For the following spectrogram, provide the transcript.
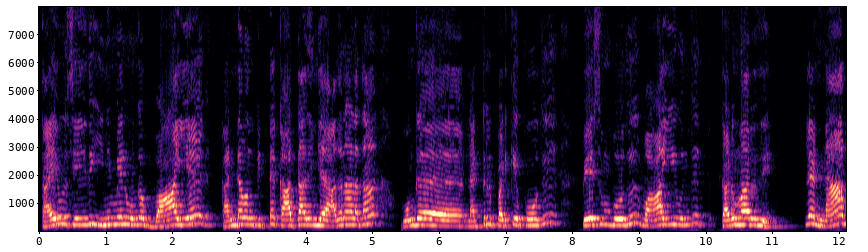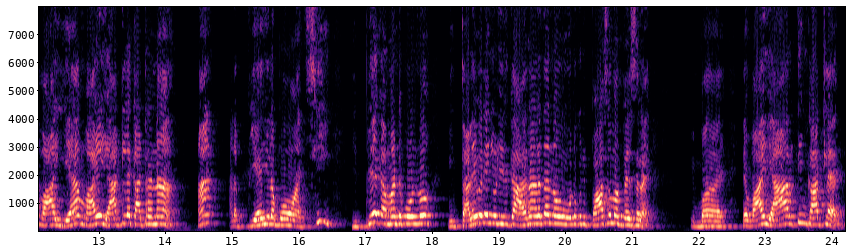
தயவு செய்து இனிமேல் உங்கள் வாயை கண்டவங்கிட்ட காட்டாதீங்க. அதனால தான் உங்க லெட்டர் படிக்க போது பேசும்போது வாய் வந்து தடுமாறுது. இல்ல நான் வாய் ஏன் வாயை யாட்டில் காட்டுறேன்னா? ஆ? அட பேஜில் போவான். சி இப்பயே கமெண்ட் போடணும். நீ தலைவரே சொல்லியிருக்க. அதனால தான் நான் உன்னை கொஞ்சம் பாசமாக பேசுறேன். என் வாய் யார்கிட்டையும் காட்டல.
